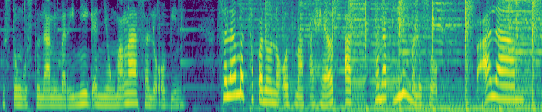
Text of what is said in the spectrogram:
Gustong gusto naming marinig ang inyong mga saloobin. Salamat sa panonood mga ka-health at manatiling malusog. Paalam!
